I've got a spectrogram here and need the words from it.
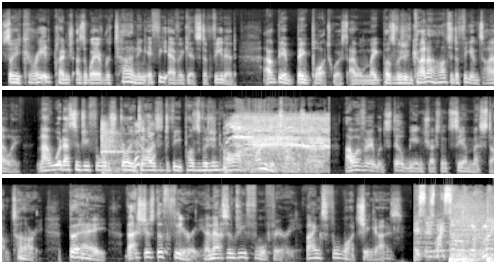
so he created Clench as a way of returning if he ever gets defeated. That would be a big plot twist and will make Puzzlevision kinda hard to defeat entirely. Now, would SMG4 destroy Tari to defeat Puzzlevision? Oh, a hundred times. However, it would still be interesting to see a messed up Tari. But hey, that's just a theory, an SMG4 theory. Thanks for watching, guys. This is my song, my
